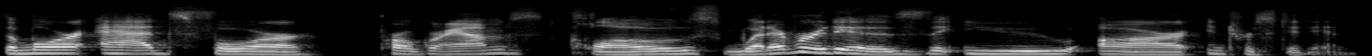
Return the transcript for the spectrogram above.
The more ads for programs, clothes, whatever it is that you are interested in.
